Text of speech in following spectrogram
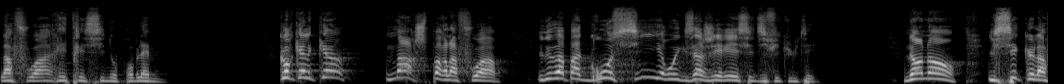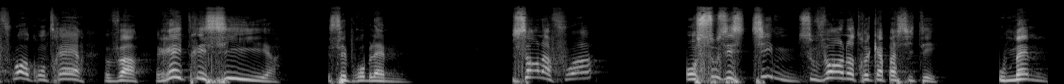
la foi rétrécit nos problèmes. Quand quelqu'un marche par la foi, il ne va pas grossir ou exagérer ses difficultés. Non, non, il sait que la foi, au contraire, va rétrécir ses problèmes. Sans la foi, on sous-estime souvent notre capacité, ou même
